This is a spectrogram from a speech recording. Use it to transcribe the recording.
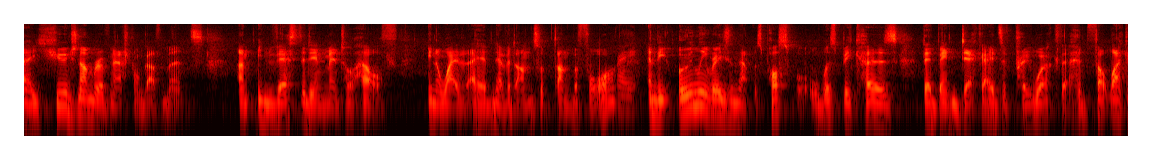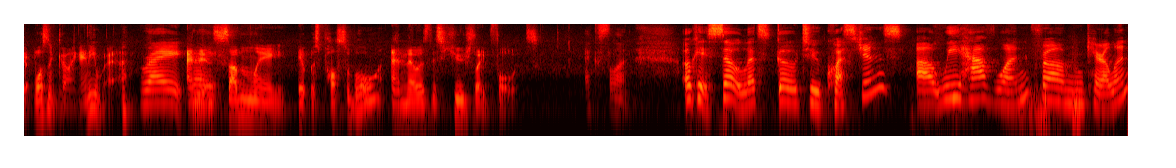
a huge number of national governments um, invested in mental health in a way that they had never done, done before. Right. And the only reason that was possible was because there'd been decades of pre work that had felt like it wasn't going anywhere. Right, And then suddenly it was possible, and there was this huge leap forwards. Excellent. Okay, so let's go to questions. Uh, we have one from Carolyn.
